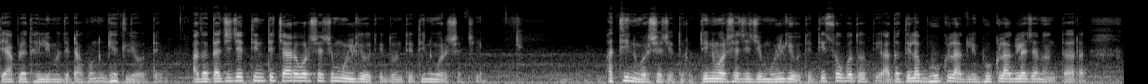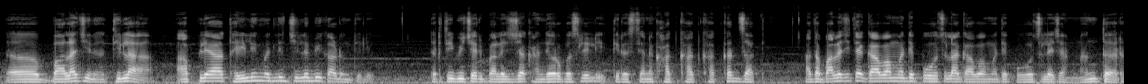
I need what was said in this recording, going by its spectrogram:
ते आपल्या थैलीमध्ये टाकून घेतले होते. आता त्याची जे तीन ते चार वर्षाची मुलगी होती दोन ते तीन वर्षाची हा तीन वर्षाची तर तीन वर्षाची जी मुलगी होती ती सोबत होती. आता तिला भूक लागली. भूक लागल्याच्या नंतर बालाजीनं तिला आपल्या थैलीमधली जिलेबी काढून दिली. तर ती बिचारी बालाजीच्या खांद्यावर बसलेली. ती रस्त्यानं खात खात खात खात जाते. आता बालाजी त्या गावामध्ये पोहोचला गावामध्ये पोहोचल्याच्या नंतर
